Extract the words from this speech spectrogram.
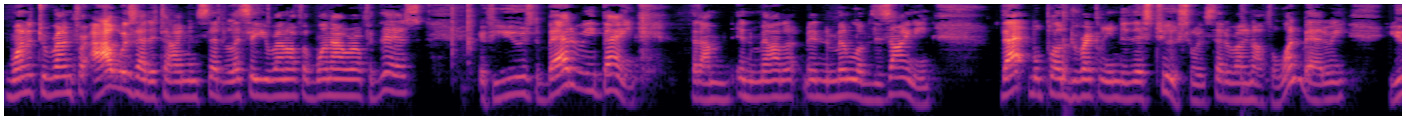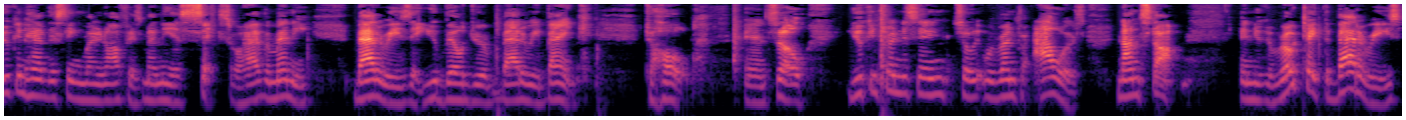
want it to run for hours at a time instead let's say you run off of one hour off of this, if you use the battery bank that I'm in the middle of designing, that will plug directly into this too. So instead of running off of one battery, you can have this thing running off as many as six or however many batteries that you build your battery bank to hold. And so you can turn this in so it would run for hours nonstop. And you can rotate the batteries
